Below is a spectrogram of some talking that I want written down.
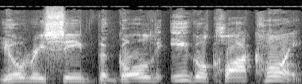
you'll receive the gold eagle claw coin.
